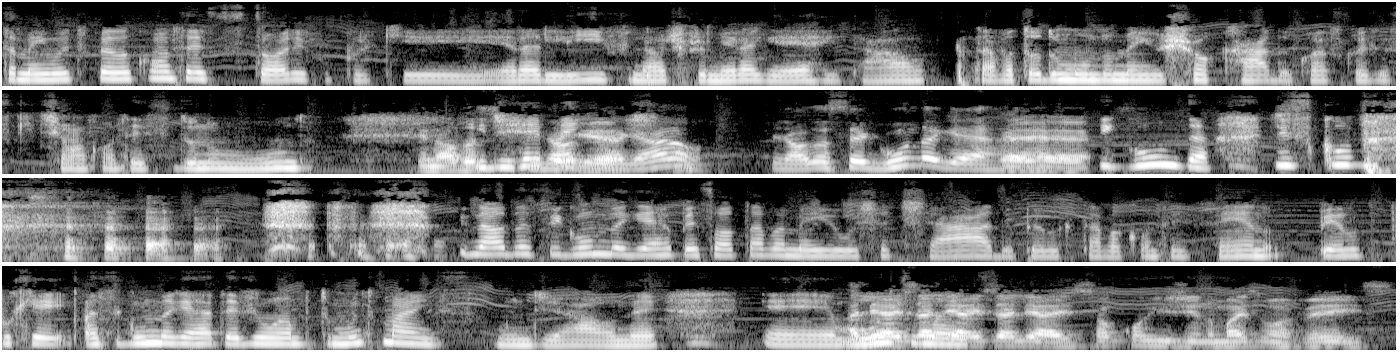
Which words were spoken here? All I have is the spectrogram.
também muito pelo contexto histórico, porque era ali, final de Primeira Guerra e tal. Tava todo mundo meio chocado com as coisas que tinham acontecido no mundo. Final da E de repente- Guerra. Final da Segunda Guerra. É. Segunda, desculpa. Final da Segunda Guerra, o pessoal tava meio chateado pelo que tava acontecendo, pelo porque a Segunda Guerra teve um âmbito muito mais mundial, né? É, Aliás, muito mais- aliás, aliás, só corrigindo mais uma vez,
